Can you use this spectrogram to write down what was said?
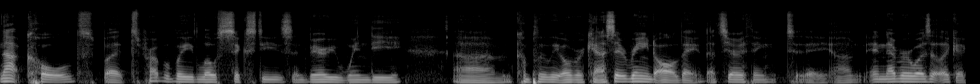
not cold, but probably low 60s and very windy. Um, completely overcast. It rained all day. That's the other thing today. Um, and never was it like a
